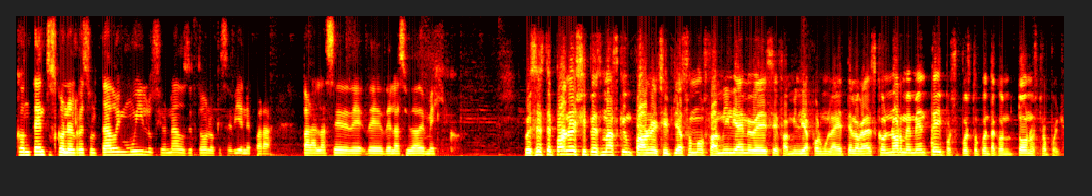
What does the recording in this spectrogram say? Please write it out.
contentos con el resultado y muy ilusionados de todo lo que se viene para, para la sede de la Ciudad de México. Pues este partnership es más que un partnership, ya somos familia MBS, familia Fórmula E, te lo agradezco enormemente y por supuesto cuenta con todo nuestro apoyo.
